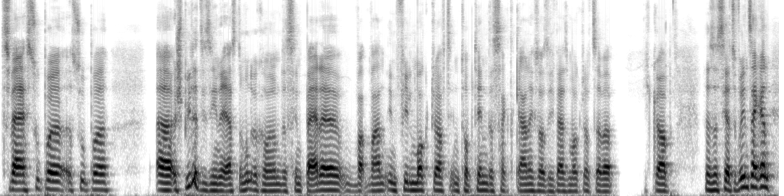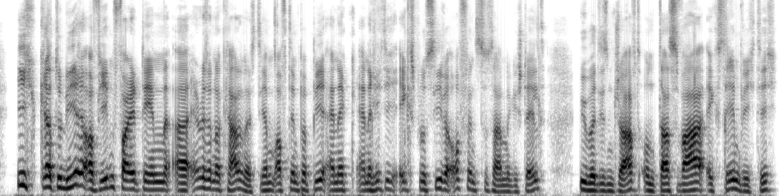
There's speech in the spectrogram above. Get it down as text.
zwei super, super äh, Spieler, die sie in der ersten Runde bekommen haben. Das sind beide, wa- waren in vielen Mockdrafts in Top 10, das sagt gar nichts aus, ich weiß Mockdrafts, aber ich glaube, dass er sehr zufrieden sein kann. Ich gratuliere auf jeden Fall den äh, Arizona Cardinals. Die haben auf dem Papier eine, eine richtig explosive Offense zusammengestellt über diesen Draft und das war extrem wichtig.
